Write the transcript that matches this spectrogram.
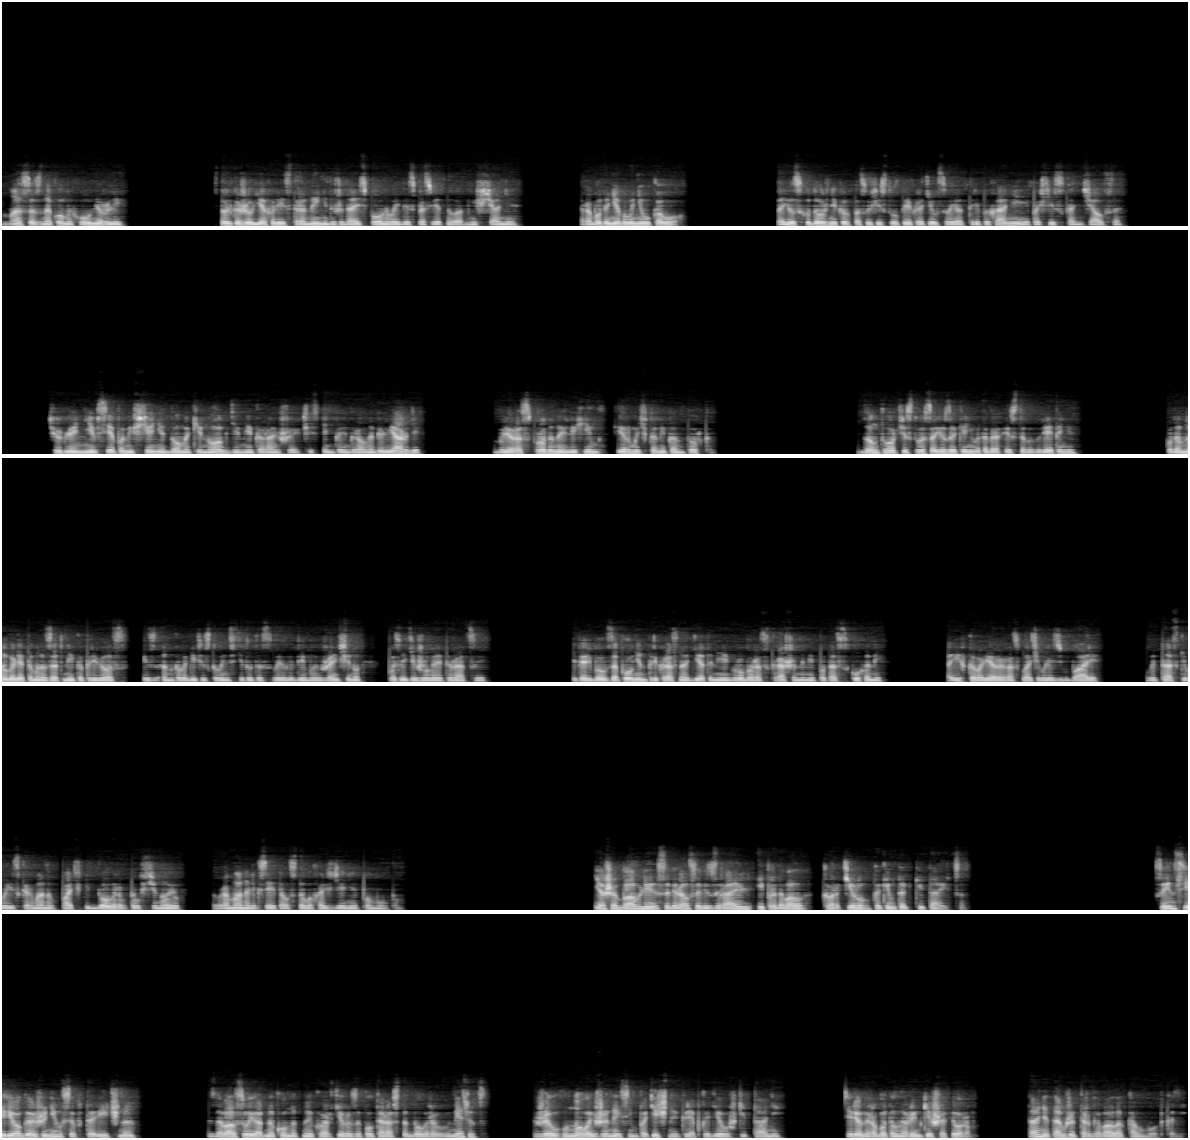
Масса знакомых умерли. Столько же уехали из страны, не дожидаясь полного и беспросветного обнищания. Работы не было ни у кого. Союз художников по существу прекратил свое трепыхание и почти скончался. Чуть ли не все помещения дома кино, где Мика раньше частенько играл на бильярде, были распроданы лихим фирмочкам и конторкам. Дом творчества Союза кинематографистов в Репине, куда много лет тому назад Мика привез из онкологического института свою любимую женщину после тяжелой операции, теперь был заполнен прекрасно одетыми и грубо раскрашенными потаскухами, а их кавалеры расплачивались в баре, вытаскивая из карманов пачки долларов толщиною в роман Алексея Толстого «Хождение по мукам». Яша Бавли собирался в Израиль и продавал квартиру каким-то китайцам. Сын Серега женился вторично, сдавал свою однокомнатную квартиру за полтораста долларов в месяц, жил у новой жены симпатичной и крепкой девушки Тани. Серега работал на рынке шофером. Таня там же торговала колготками.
